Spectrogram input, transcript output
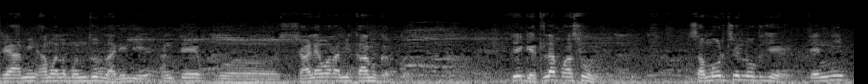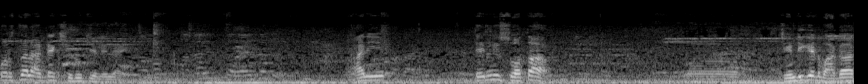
जे आम्ही आम्हाला मंजूर झालेली आहे आणि ते शाळेवर आम्ही काम करतो ते घेतल्यापासून समोरचे लोक जे त्यांनी पर्सनल अटॅक सुरू केलेले आहे आणि त्यांनी स्वतः अ, झेंडीगेट भागात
